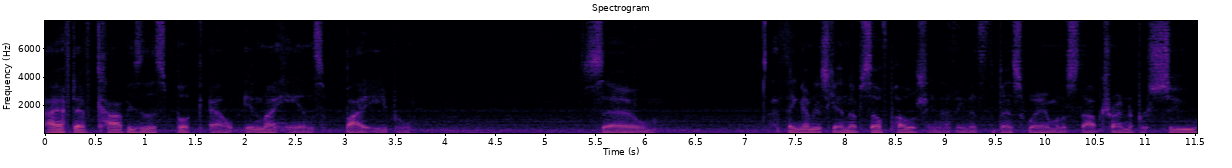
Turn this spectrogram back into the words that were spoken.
I have to have copies of this book out in my hands by April. So, I think I'm just going to end up self publishing. I think that's the best way. I'm going to stop trying to pursue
